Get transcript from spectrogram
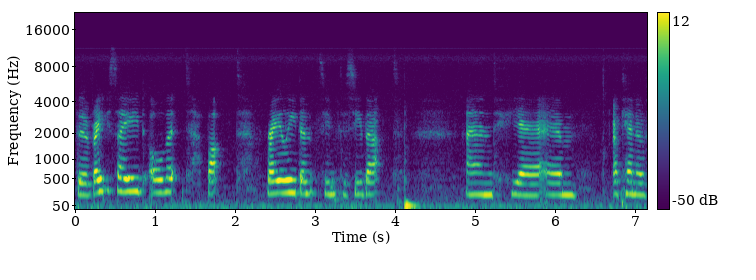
the right side of it but Riley didn't seem to see that and yeah um, I kind of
